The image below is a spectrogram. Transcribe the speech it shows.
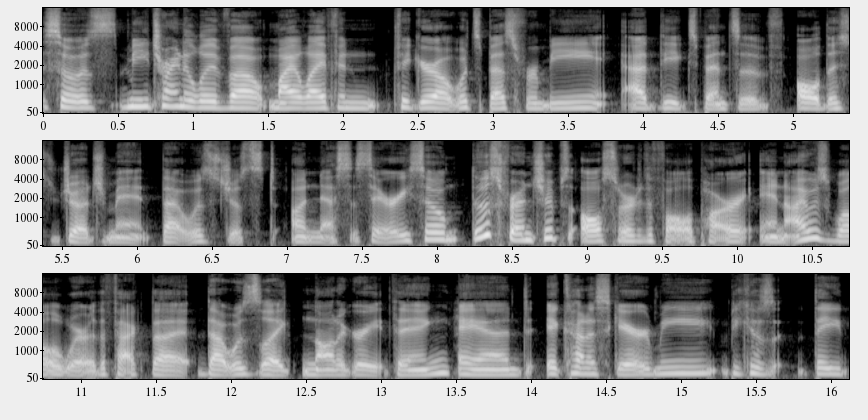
so it's me trying to live out my life and figure out what's best for me at the expense of all this judgment that was just unnecessary. So those friendships all started to fall apart. And I was well aware of the fact that that was like not a great thing. And it kind of scared me because they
